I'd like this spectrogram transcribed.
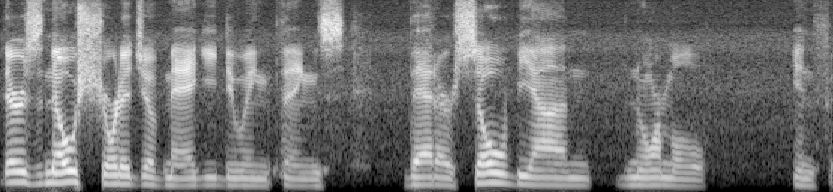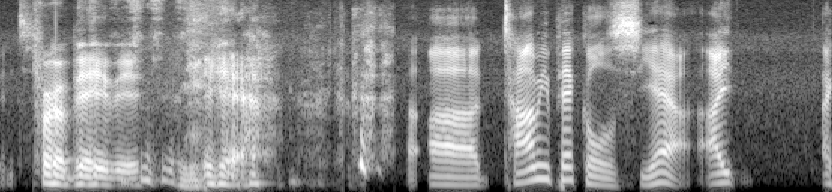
there's no shortage of Maggie doing things that are so beyond normal infant. For a baby. yeah. Uh, Tommy Pickles, yeah, I, I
